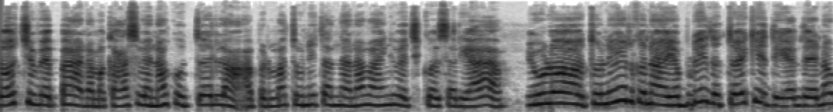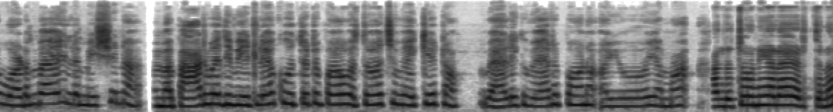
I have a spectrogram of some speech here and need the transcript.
துவைச்சு வைப்பேன். நம்ம காசு வேணா குத்துடலாம் அப்புறமா துணி தந்தானா வாங்கி வச்சுக்கோ சரியா? இவ்வளோ துணி இருக்கு நான் எப்படி இதை துவைக்கிறது? எந்த என்ன உடம்பா இல்லை மிஷினா நம்ம பார்வதி வீட்லயே கூத்துட்டு போவ துவைச்சு வைக்கட்டும். வேலைக்கு வேற போனோம். ஐயோ அம்மா அந்த துணியெல்லாம் எடுத்துன்னு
